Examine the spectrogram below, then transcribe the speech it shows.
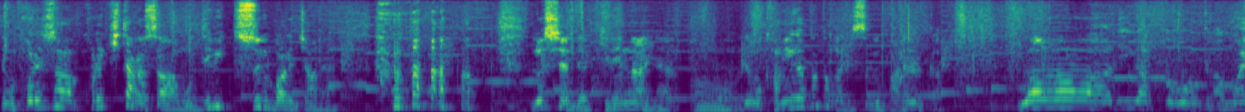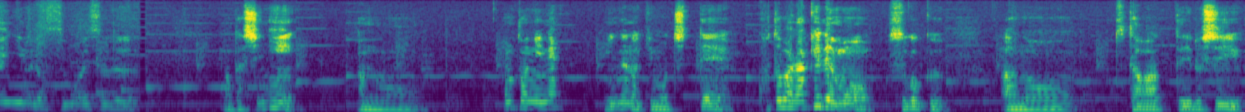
う。でもこれさこれ着たらさもうデビットすぐバレちゃうね。ロシアでは着れないね。でも髪型とかですぐバレるか。うわーありがとうて甘い匂いがすごいする。私にあの本当にねみんなの気持ちって言葉だけでもすごくあの伝わっているし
